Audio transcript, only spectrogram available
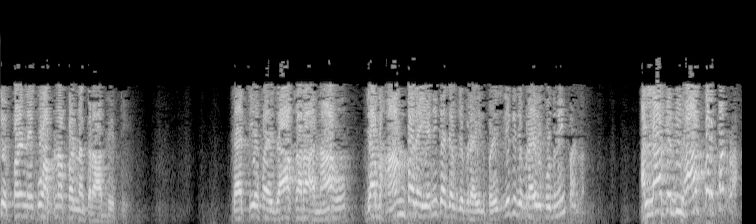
کے پڑھنے کو اپنا پڑھنا قرار دیتی۔ کہتی ہے فیضا کرا نہ ہو جب ہم پڑھیں، یہ نہیں کہ جب جبرائیل پڑھے، اس لیے کہ جبرائیل خود نہیں پڑھ رہا۔ اللہ کے بھی ہاتھ پر پڑھ رہا۔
